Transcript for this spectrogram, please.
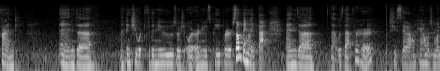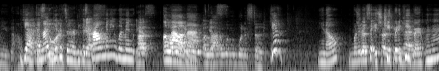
friend, and uh, I think she worked for the news or or a newspaper something like that, and uh, that was that for her. She said, "I don't care how much money you got." I'm yeah, about to and I give it to her because Yes. how many women Yes. uh, a allow lot that? Of, a Yes. lot of women would have stood. Yeah. You know, what do they say? It's cheaper to he keep had- her. hmm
